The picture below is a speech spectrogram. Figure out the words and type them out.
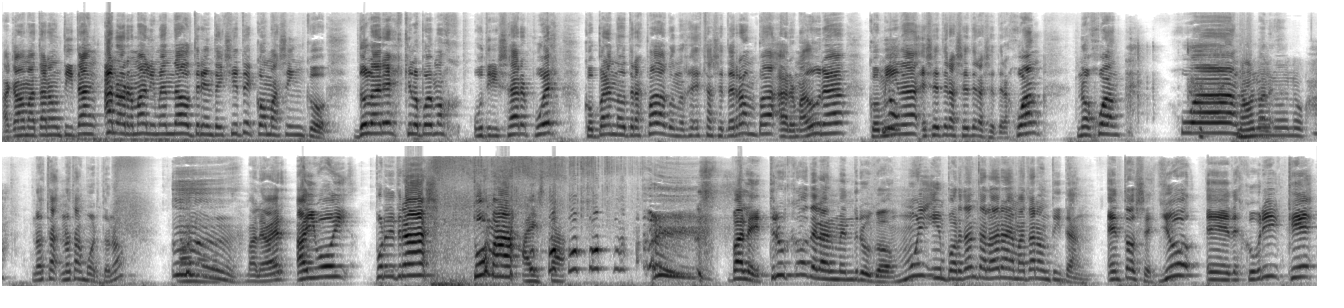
Acabo de matar a un titán anormal y me han dado 37,5 dólares que lo podemos utilizar, pues, comprando otra espada cuando esta se te rompa, armadura, comida, etcétera, etcétera, etcétera. Juan, no, Juan, Juan. No, no, no, no. No, está, no estás muerto, ¿no? Uh, vale, a ver, ahí voy, por detrás. ¡Toma! Ahí está. Vale, truco del almendruco. Muy importante a la hora de matar a un titán. Entonces, yo eh, descubrí que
